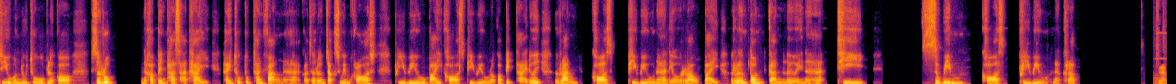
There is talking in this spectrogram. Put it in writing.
ที่อยู่บนยูทูบแล้วก็สรุปนะครับเป็นภาษาไทยให้ทุกๆท่านฟังนะครับก็จะเริ่มจาก Swim Course Preview Bike Course Preview แล้วก็ปิดท้ายด้วย Run Course Preview นะครับเดี๋ยวเราไปเริ่มต้นกันเลยนะครับที่ Swim Course Preview นะครับ gonna have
